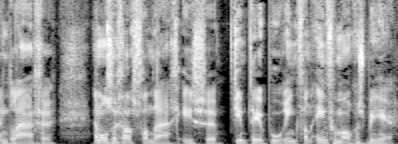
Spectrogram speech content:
3% lager. En onze gast vandaag is Jim Theopoering van Eenvermogensbeheer.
